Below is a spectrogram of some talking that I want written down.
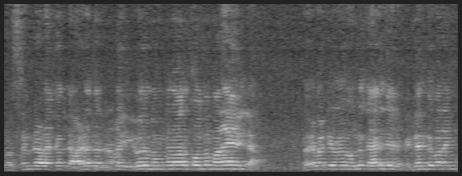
പ്രസിഡന്റ് അടക്കം താഴെ തട്ടുള്ള ഇരുപത് മെമ്പർമാർക്കൊന്നും പറയാനില്ല. അവരെ പറ്റി ഒന്നും കാര്യം ചെയ്യില്ല. പിന്നെ എന്ത് പറയും?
